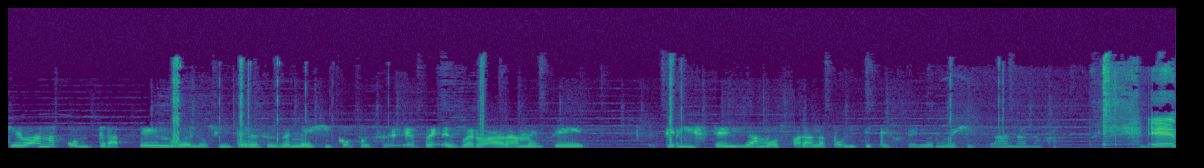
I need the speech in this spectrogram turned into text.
que van a contrapelo de los intereses de México, pues eh, es verdaderamente triste, digamos, para la política exterior mexicana. Eh,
